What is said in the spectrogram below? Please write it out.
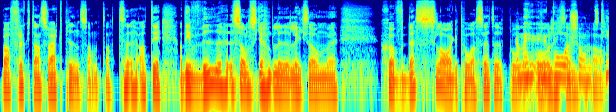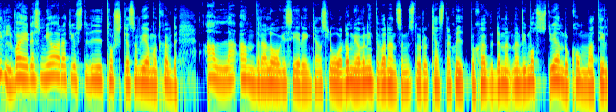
bara fruktansvärt pinsamt att, att, det, att det är vi som ska bli liksom eh, Skövdes slagpåse typ. Och, Ja, men hur, hur och går liksom, sånt ja. till? Vad är det som gör att just vi torskar som vi gör mot Skövde? Alla andra lag i serien kan slå dem. Jag vill inte vara den som står och kastar skit på Skövde, men, men vi måste ju ändå komma till,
